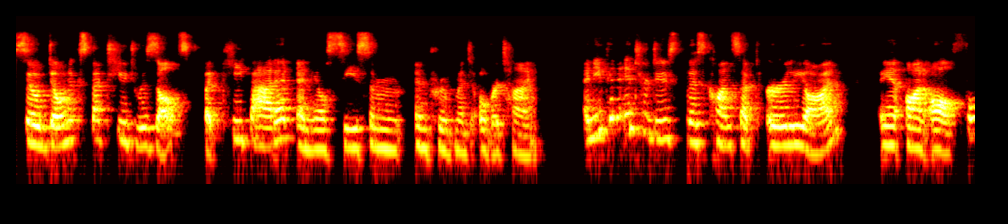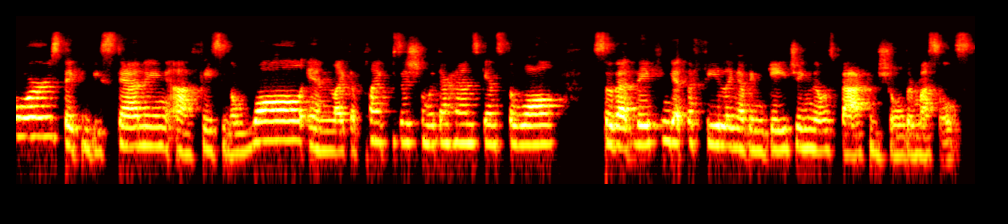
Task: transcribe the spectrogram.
So don't expect huge results, but keep at it and you'll see some improvement over time. And you can introduce this concept early on on all fours. They can be standing uh, facing a wall in like a plank position with their hands against the wall so that they can get the feeling of engaging those back and shoulder muscles.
